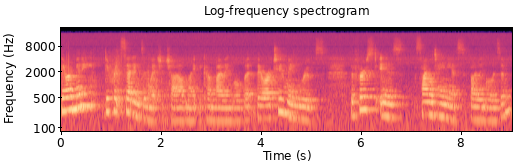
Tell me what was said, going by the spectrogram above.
There are many different settings in which a child might become bilingual, but there are two main routes. The first is simultaneous bilingualism,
